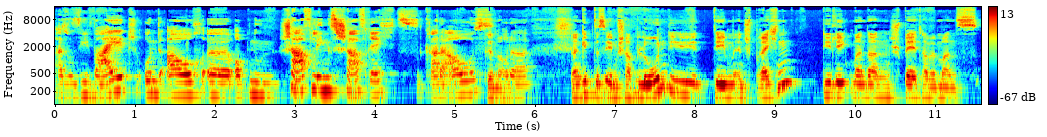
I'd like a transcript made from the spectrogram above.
Also wie weit und auch, äh, ob nun scharf links, scharf rechts, geradeaus Genau. oder Dann gibt es eben Schablonen, die dem entsprechen. Die legt man dann später, wenn man es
